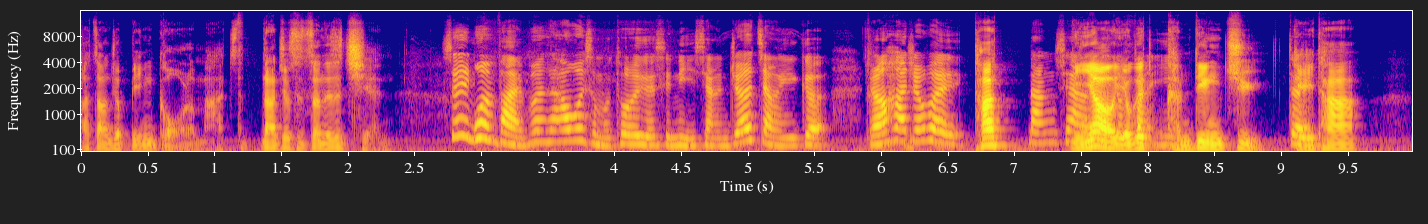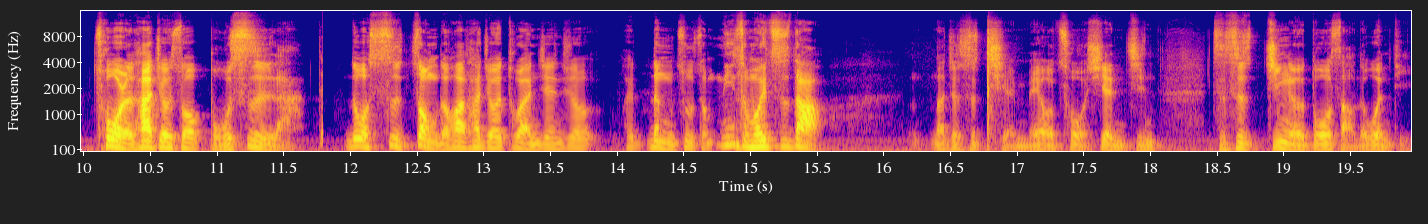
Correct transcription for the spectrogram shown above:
啊，这样就 bingo 了嘛，那就是真的是钱。所以问法也不能他为什么拖一个行李箱，你就要讲一个，然后他就会他当下你要有个个肯定句对给他，错了他就说不是啦。如果是中的话，他就会突然间就会愣住，怎么你怎么会知道？那就是钱没有错，现金只是金额多少的问题。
